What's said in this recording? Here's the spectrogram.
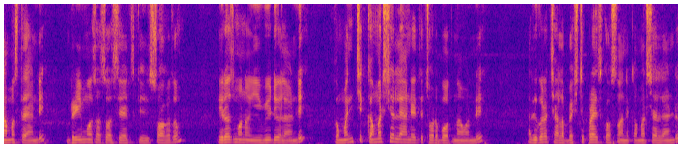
నమస్తే అండి. డ్రీమోస్ అసోసియేట్స్కి స్వాగతం. ఈరోజు మనం ఈ వీడియోలో అండి ఒక మంచి కమర్షియల్ ల్యాండ్ అయితే చూడబోతున్నామండి. అది కూడా చాలా బెస్ట్ ప్రైస్కి వస్తుందండి కమర్షియల్ ల్యాండ్.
